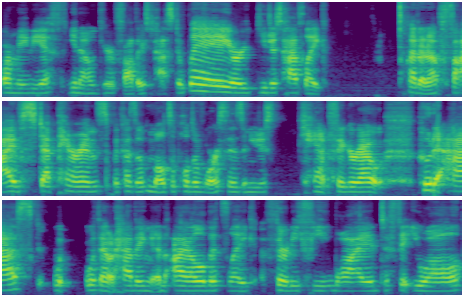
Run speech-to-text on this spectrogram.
or maybe if you know your father's passed away or you just have like I don't know, five step parents because of multiple divorces, and you just can't figure out who to ask w- without having an aisle that's like 30 feet wide to fit you all.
